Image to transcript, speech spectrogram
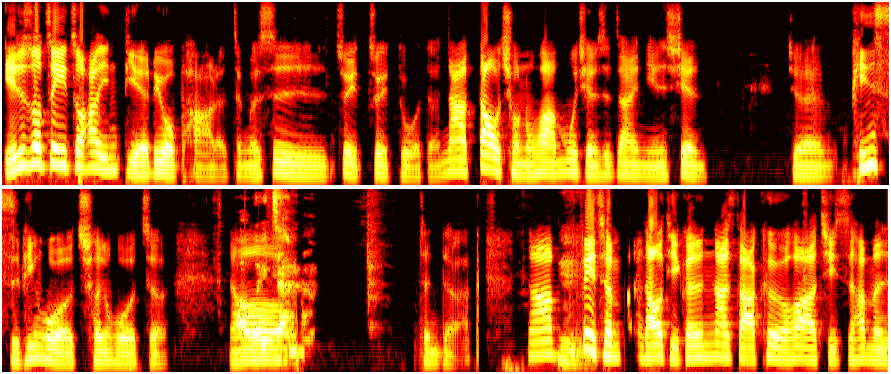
也就是说这一周它已经跌了六趴了，整个是最最多的。那道琼的话，目前是在年线就拼死拼活存活者，然后。真的，那费城半导体跟纳斯达克的话，其实他们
